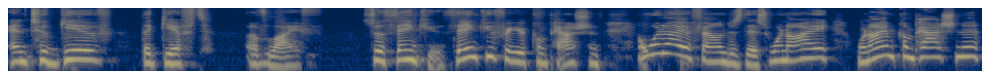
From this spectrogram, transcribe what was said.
and to give the gift of life. So thank you. Thank you for your compassion. And what I have found is this, when I when I am compassionate,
